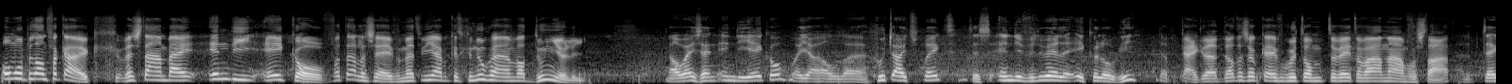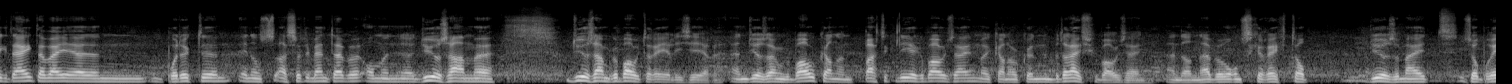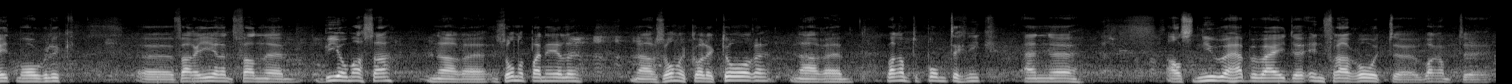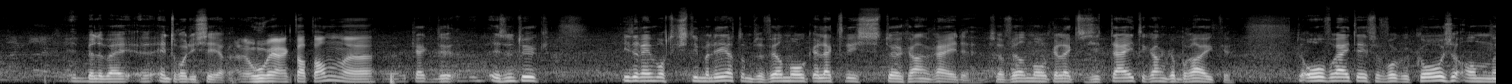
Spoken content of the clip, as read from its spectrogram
Omroep Land van Kuik. We staan bij Indie Eco. Vertel eens even, met wie heb ik het genoegen en wat doen jullie? Nou, wij zijn Indie Eco, wat je al uh, goed uitspreekt. Het is individuele ecologie. Dat... Kijk, dat, dat, is ook even goed om te weten waar een naam voor staat. Dat betekent eigenlijk dat wij uh, producten in ons assortiment hebben om een uh, duurzaam, duurzaam gebouw te realiseren. Een duurzaam gebouw kan een particulier gebouw zijn, maar het kan ook een bedrijfsgebouw zijn. En dan hebben we ons gericht op duurzaamheid zo breed mogelijk. variërend van biomassa naar zonnepanelen naar zonnecollectoren, naar warmtepomptechniek. En als nieuwe hebben wij de infrarood warmte willen wij introduceren. En hoe werkt dat dan? Kijk, de, is natuurlijk, iedereen wordt gestimuleerd om zoveel mogelijk elektrisch te gaan rijden. Zoveel mogelijk elektriciteit te gaan gebruiken. De overheid heeft ervoor gekozen om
